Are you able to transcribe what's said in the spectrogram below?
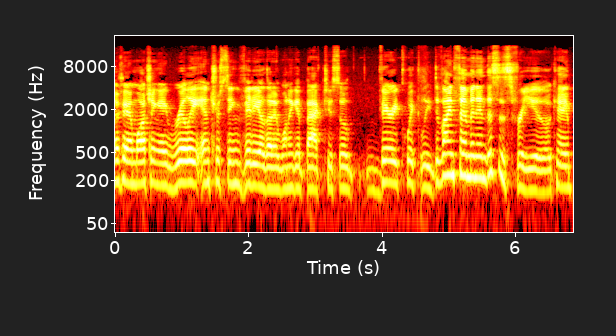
Okay, I'm watching a really interesting video that I want to get back to, so very quickly. Divine Feminine, this is for you, okay?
